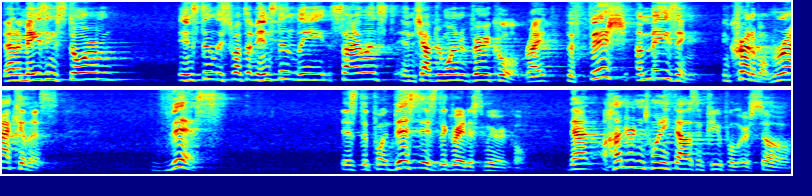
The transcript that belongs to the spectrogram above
That amazing storm instantly swept up, instantly silenced in chapter one. Very cool, right? The fish, amazing incredible, miraculous. This is the point. This is the greatest miracle. That 120,000 people or so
